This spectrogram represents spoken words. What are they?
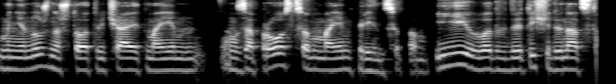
мне нужно, что отвечает моим запросам, моим принципам. И вот в 2012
